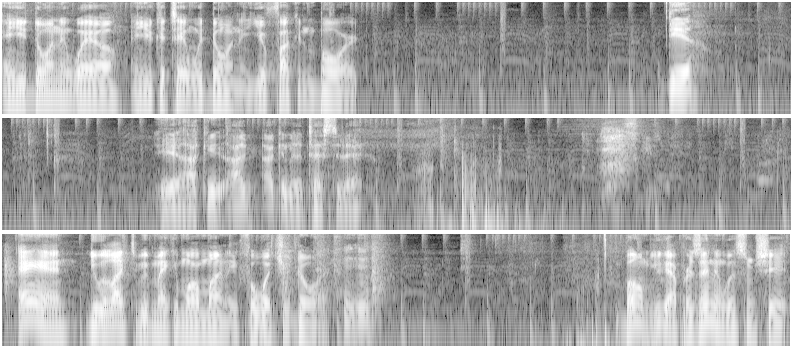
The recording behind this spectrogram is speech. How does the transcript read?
and you're doing it well and you're content with doing it, you're fucking bored. Yeah. Yeah, I can I, I can attest to that. And you would like to be making more money for what you're doing. Mm-hmm. Boom, you got presented with some shit.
